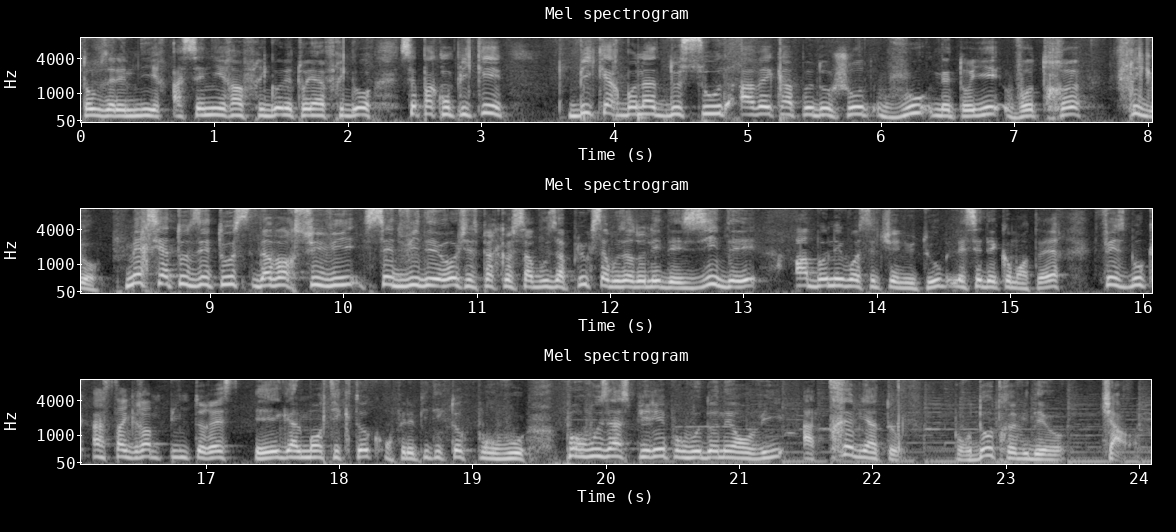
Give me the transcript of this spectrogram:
Quand vous allez me dire assainir un frigo, nettoyer un frigo, c'est pas compliqué bicarbonate de soude avec un peu d'eau chaude, vous nettoyez votre frigo. Merci à toutes et tous d'avoir suivi cette vidéo. J'espère que ça vous a plu, que ça vous a donné des idées. Abonnez-vous à cette chaîne YouTube, laissez des commentaires. Facebook, Instagram, Pinterest et également TikTok. On fait des petits TikTok pour vous, pour vous inspirer, pour vous donner envie. À très bientôt pour d'autres vidéos. Ciao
